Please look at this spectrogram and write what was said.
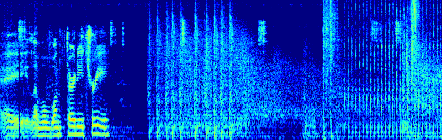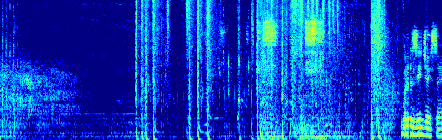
Hey, level 130 tree. What is EJ saying?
